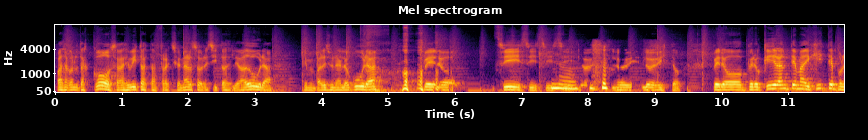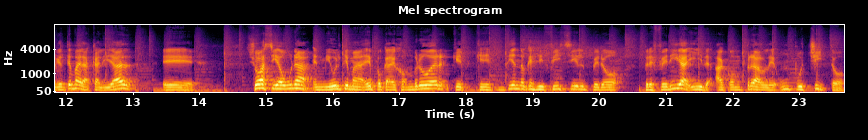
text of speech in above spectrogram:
pasa con otras cosas. He visto hasta fraccionar sobrecitos de levadura, que me parece una locura, pero sí, sí, sí, sí, lo, he visto. Pero, pero qué gran tema dijiste, porque el tema de la calidad... Eh, yo hacía una en mi última época de homebrewer que, que entiendo que es difícil, pero prefería ir a comprarle un puchito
